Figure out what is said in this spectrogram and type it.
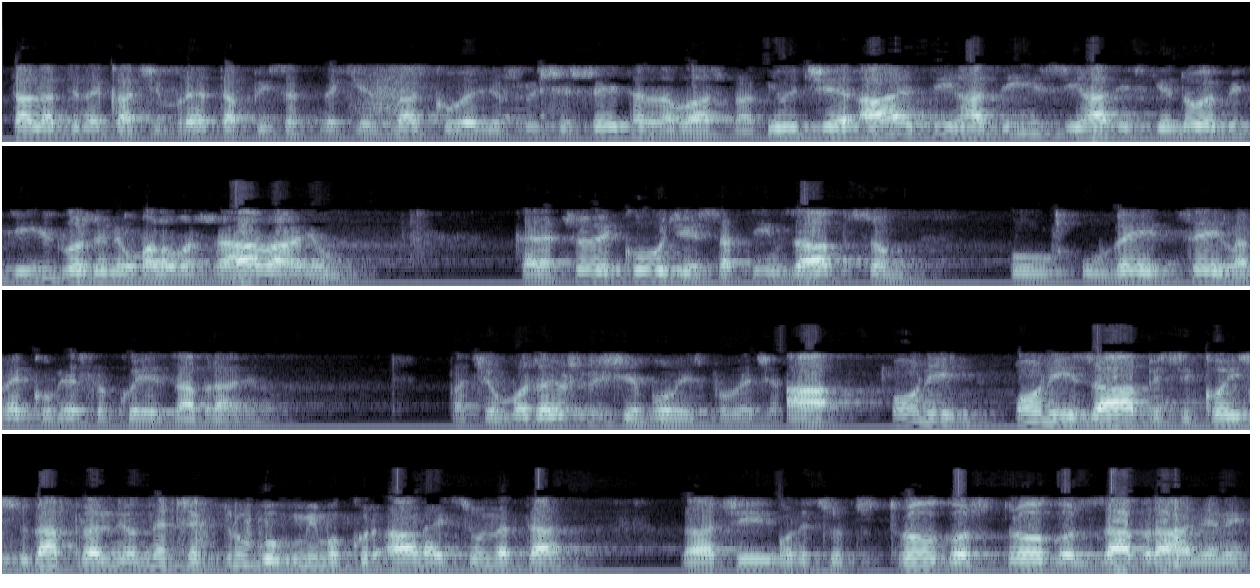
stavljati neka čibreta, pisati neke znakove, još više šeitana na vlasna. Ili će ajti hadisi, hadiske dove biti izložene u malovažavanju kada čovjek uđe sa tim zapisom u, u WC ili na neko mjesto koje je zabranjeno. Pa će možda još više boli ispovećati. A oni, oni zapisi koji su napravljeni od nečeg drugog mimo Kur'ana i Sunnata, Znači, oni su strogo, strogo zabranjeni.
